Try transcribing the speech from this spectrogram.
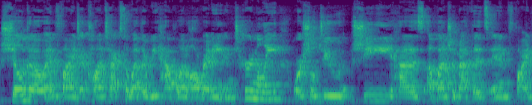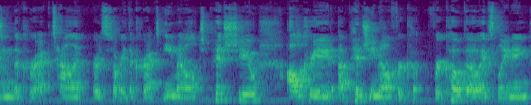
she'll go and find a contact. So whether we have one already internally or she'll do, she has a bunch of methods in finding the correct talent or sorry, the correct email to pitch to. I'll create a pitch email for for Coco explaining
